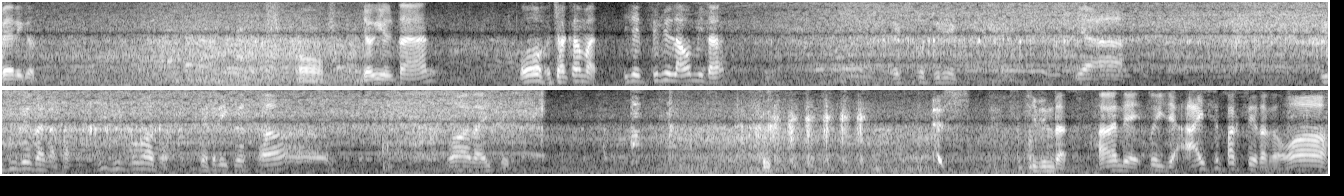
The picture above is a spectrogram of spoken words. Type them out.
베리 굿. 어, 여기 일단, 오, 잠깐만. 이제 드릴 나옵니다. 엑스포 드릴. 이야. 그 집에다가 이기 뽑아서. 아. 와, 나이스. 지린다. 아, 근데 또 이제 아이스박스에다가, 와.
